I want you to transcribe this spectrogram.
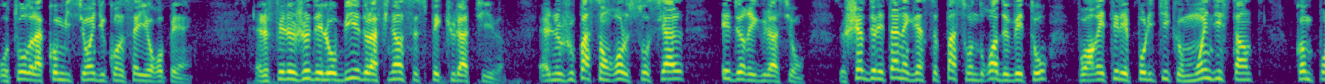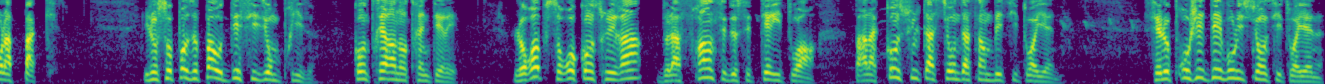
autour de la Commission et du Conseil européen. Elle fait le jeu des lobbies et de la finance spéculative. Elle ne joue pas son rôle social et de régulation. Le chef de l'État n'exerce pas son droit de veto pour arrêter les politiques moins distantes, comme pour la PAC. Il ne s'oppose pas aux décisions prises, contraires à notre intérêt. L'Europe se reconstruira de la France et de ses territoires par la consultation d'assemblées citoyennes. C'est le projet d'évolution citoyenne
